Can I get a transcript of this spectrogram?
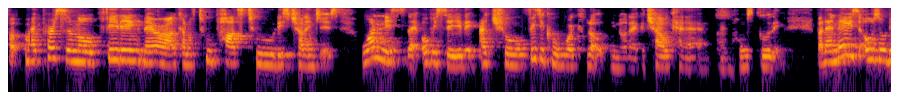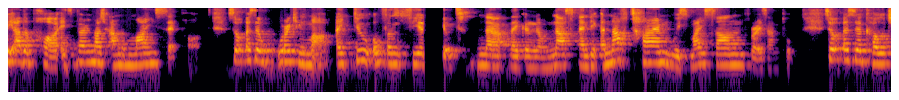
for my personal feeling, there are kind of two parts to these challenges. One is that obviously the actual physical workload, you know, like childcare and homeschooling. But then there is also the other part, it's very much on the mindset part. So as a working mom, I do often feel guilt, not like you know, not spending enough time with my son, for example. So as a coach,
